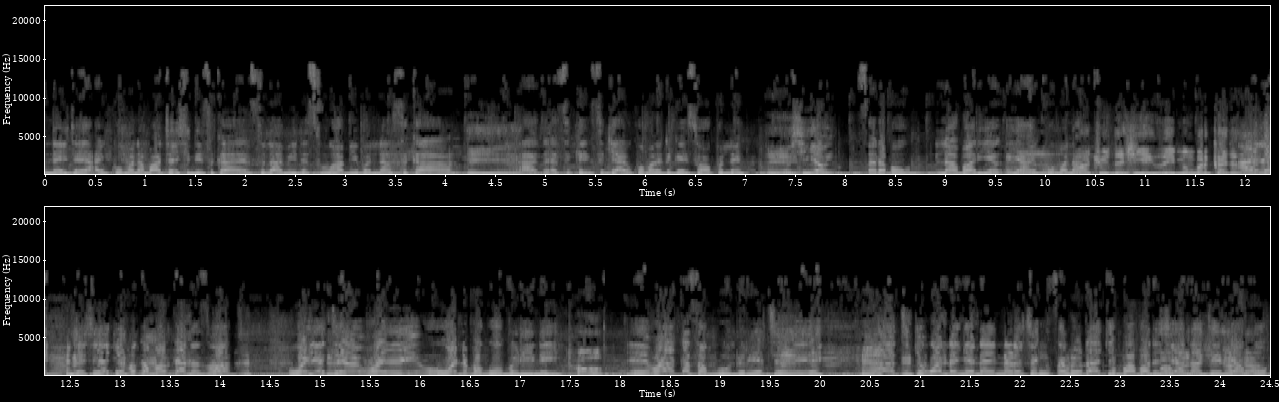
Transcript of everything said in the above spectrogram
Niger ya aiko mana matan shi ne suka sulami da su Habiban nan suka eh. suke aiko mana da gaisuwa kullum. To eh. shi yau tsarabar labari ya aiko mana. Hmm, wato da shi zai min barka da zuwa. Da shi yake maka barka da zuwa. Wai ya ce wai wani bagobiri ne. Eh wai a ƙasar gobir ya ce a cikin wannan yanayin na rashin tsaro da ake fama da shi a Najeriya ko?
